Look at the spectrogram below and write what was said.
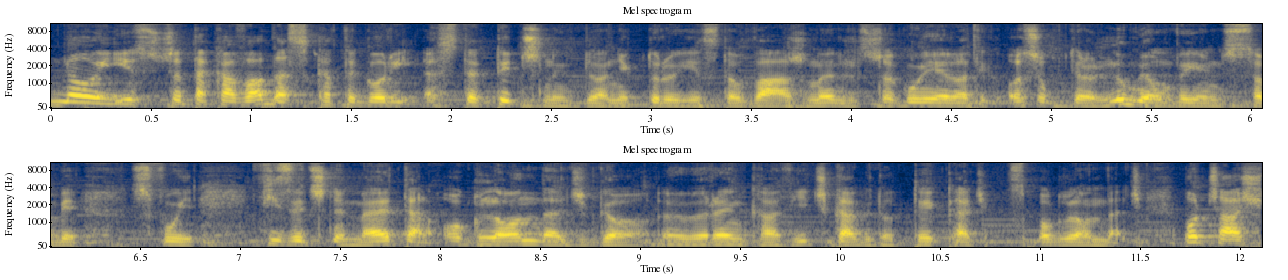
No i jeszcze taka wada z kategorii estetycznych, dla niektórych jest to ważne, szczególnie dla tych osób, które lubią wyjąć sobie swój fizyczny metal, oglądać go w rękawiczkach, dotykać, spoglądać. Po czasie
